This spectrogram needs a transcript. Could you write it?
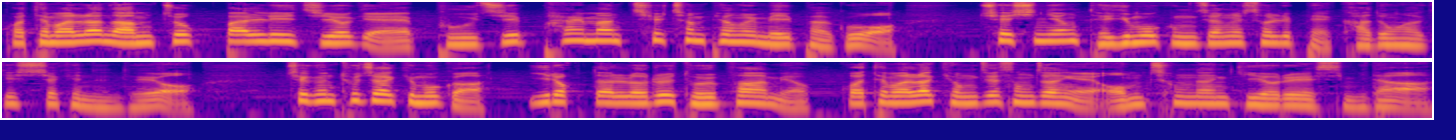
과테말라 남쪽 빨리 지역에 부지 8만 7천 평을 매입하고 최신형 대규모 공장을 설립해 가동하기 시작했는데요. 최근 투자 규모가 1억 달러를 돌파하며 과테말라 경제 성장에 엄청난 기여를 했습니다.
